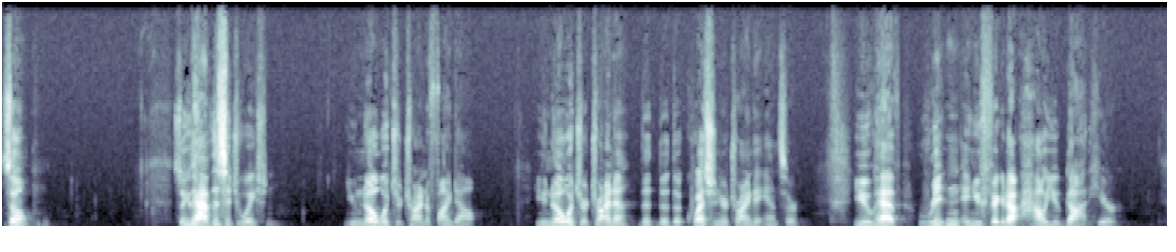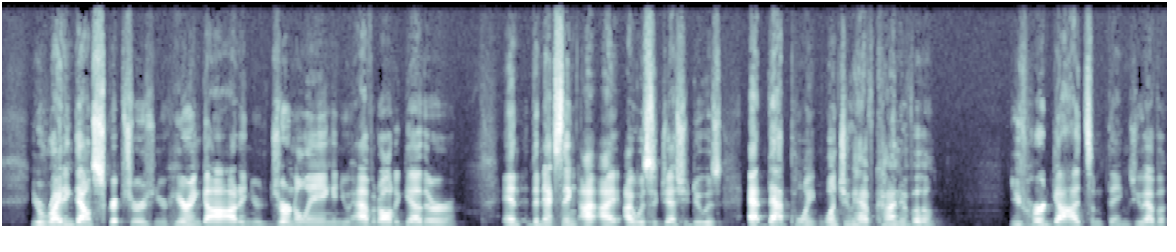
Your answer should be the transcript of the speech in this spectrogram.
So, so you have the situation. You know what you're trying to find out. You know what you're trying to, the, the, the question you're trying to answer. You have written and you figured out how you got here. You're writing down scriptures and you're hearing God and you're journaling and you have it all together. And the next thing I, I, I would suggest you do is at that point, once you have kind of a, you've heard God some things, you have a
